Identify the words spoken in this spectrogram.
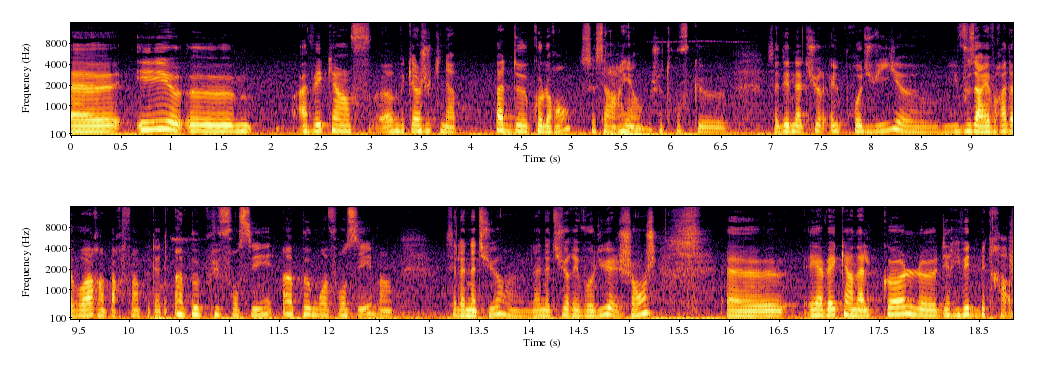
et avec, un, avec un jus qui n'a pas de colorant, ça sert à rien. Je trouve que ça dénature et le produit. il vous arrivera d'avoir un parfum peut-être un peu plus foncé, un peu moins foncé. Ben, c'est la nature. La nature évolue, elle change. et avec un alcool dérivé de betterave.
